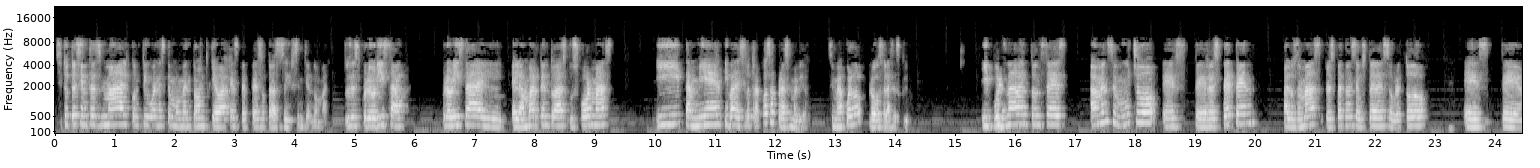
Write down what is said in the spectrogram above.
Si tú te sientes mal contigo en este momento, aunque bajes de peso, te vas a seguir sintiendo mal. Entonces prioriza, prioriza el, el amarte en todas tus formas. Y también iba a decir otra cosa, pero ya se me olvidó. Si me acuerdo, luego se las escribo. Y pues nada, entonces ámense mucho, este, respeten a los demás, respétense a ustedes sobre todo. Este,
